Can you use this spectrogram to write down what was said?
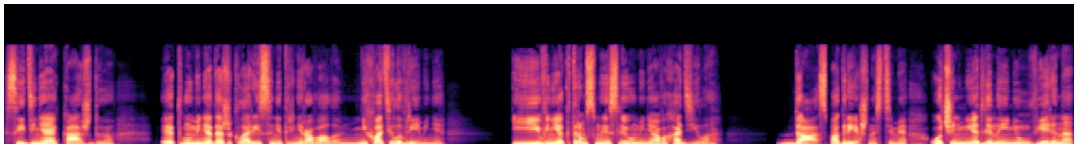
соединяя каждую. Этому меня даже Клариса не тренировала, не хватило времени. И в некотором смысле у меня выходило. Да, с погрешностями, очень медленно и неуверенно,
